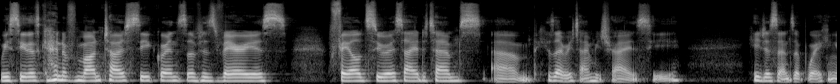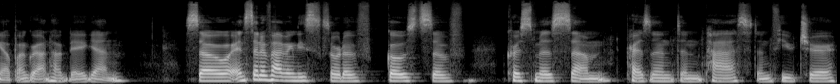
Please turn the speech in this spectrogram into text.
we see this kind of montage sequence of his various failed suicide attempts um, because every time he tries, he he just ends up waking up on Groundhog Day again. So instead of having these sort of ghosts of Christmas um, present and past and future,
